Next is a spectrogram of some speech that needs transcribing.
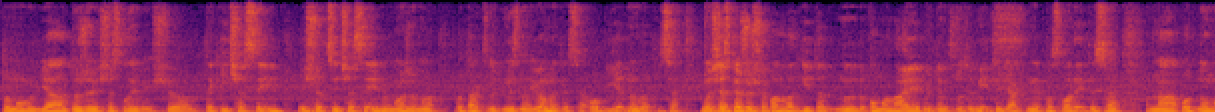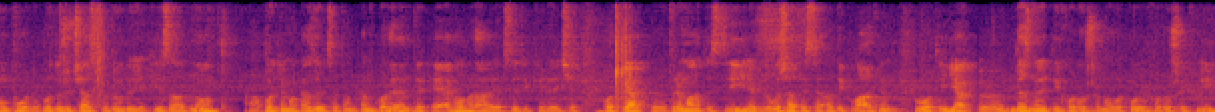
Тому я дуже щасливий, що такі часи, і що в ці часи ми можемо отак з людьми знайомитися, об'єднуватися. Ну, ще скажу, що Багавадгіта ну, допомагає людям зрозуміти, як не посваритися на одному полі. Бо дуже часто люди, які заодно, а потім оказуються там конкуренти, его грає, всі такі речі. От як тримати стрій, як залишатися адекватним, от і як е, де знайти хороше молоко і хороший хліб,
